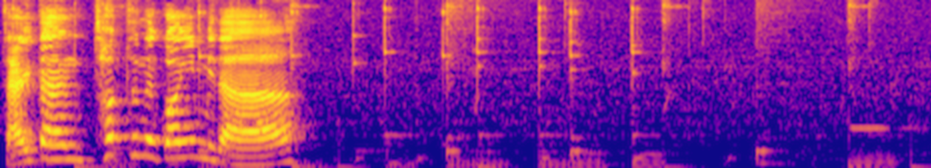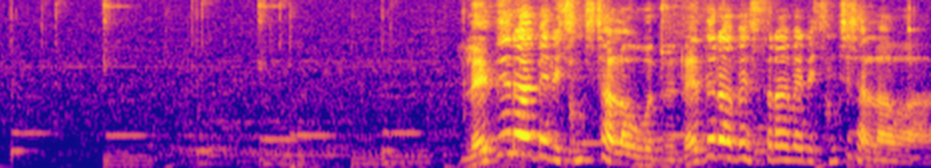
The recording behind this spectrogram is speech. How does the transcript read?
자 일단 첫 트는 꽝입니다. 레드라벨이 진짜 잘 나오거든. 레드라벨, 스라벨이 진짜 잘 나와.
